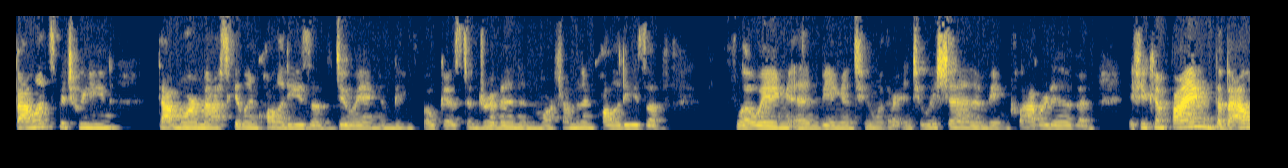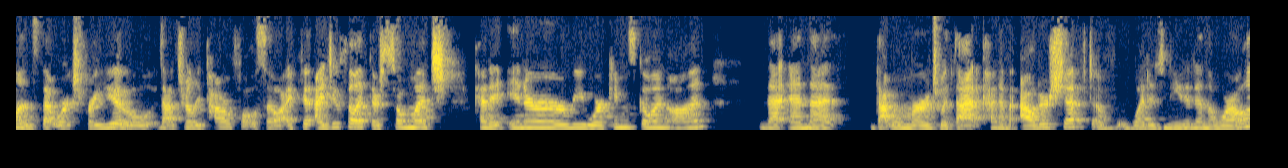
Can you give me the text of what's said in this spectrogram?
balance between that more masculine qualities of doing and being focused and driven and more feminine qualities of flowing and being in tune with our intuition and being collaborative and if you can find the balance that works for you, that's really powerful. So I feel, I do feel like there's so much kind of inner reworkings going on that and that that will merge with that kind of outer shift of what is needed in the world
